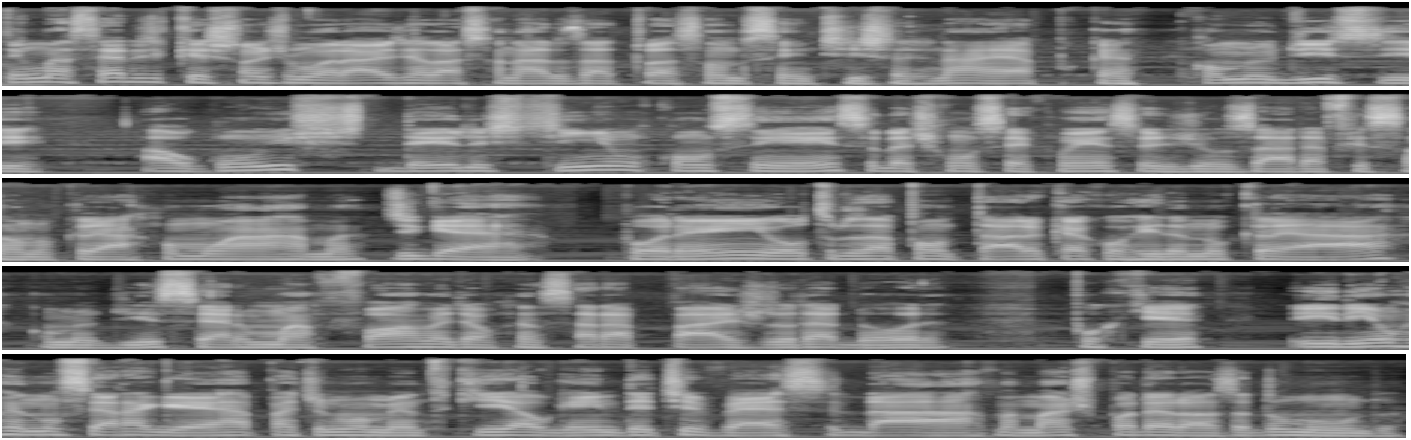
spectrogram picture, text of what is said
tem uma série de questões morais relacionadas à atuação dos cientistas na época. Como eu disse, alguns deles tinham consciência das consequências de usar a fissão nuclear como arma de guerra. Porém, outros apontaram que a corrida nuclear, como eu disse, era uma forma de alcançar a paz duradoura, porque iriam renunciar à guerra a partir do momento que alguém detivesse da arma mais poderosa do mundo.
